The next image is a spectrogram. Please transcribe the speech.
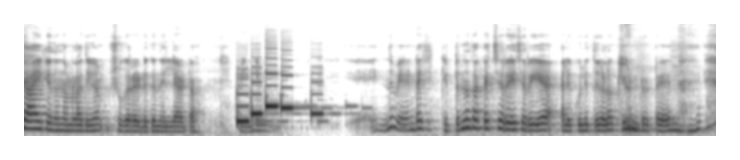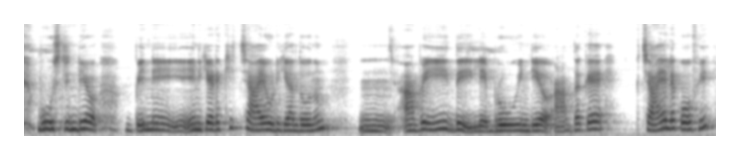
ചായക്കൊന്നും നമ്മളധികം ഷുഗർ എടുക്കുന്നില്ല കേട്ടോ. പിന്നെ ഇന്ന് വേണ്ട കിട്ടുന്നതൊക്കെ ചെറിയ ചെറിയ അലക്കുലുത്തുകളൊക്കെ ഉണ്ട് കേട്ടോ എന്ന്. ബൂസ്റ്റിന്റെയോ പിന്നെ എനിക്കിടയ്ക്ക് ചായ കുടിക്കാൻ തോന്നും. അപ്പോൾ ഈ ഇത് ഇല്ലേ ബ്രൂവിന്റെയോ അതൊക്കെ ചായ അല്ല കോഫി?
